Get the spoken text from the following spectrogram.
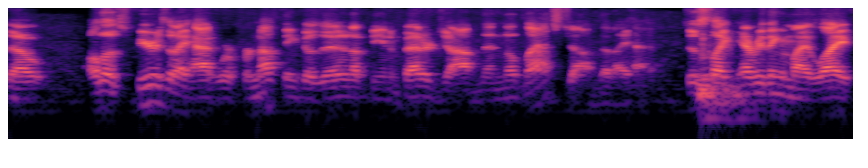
So all those fears that I had were for nothing because it ended up being a better job than the last job that I had. Just like everything in my life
